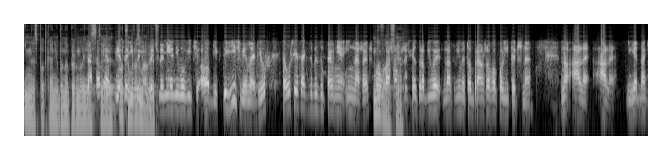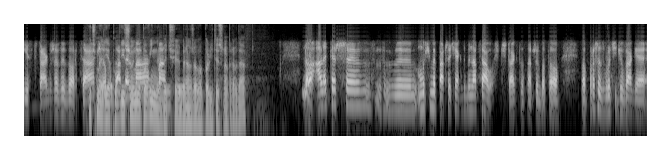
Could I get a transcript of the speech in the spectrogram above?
inne spotkanie, bo na pewno jest Natomiast o czym rozmawiać. byśmy mieli mówić o obiektywizmie mediów, to już jest jak gdyby zupełnie inna rzecz, bo No uważam, właśnie. że się zrobiły, nazwijmy to branżowo-polityczne. No ale, ale jednak jest tak, że wyborca... Choć media publiczne ma, nie powinny ma, być branżowo-polityczne, prawda? No, ale też e, musimy patrzeć jak gdyby na całość, tak? To znaczy, bo to, bo proszę zwrócić uwagę,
